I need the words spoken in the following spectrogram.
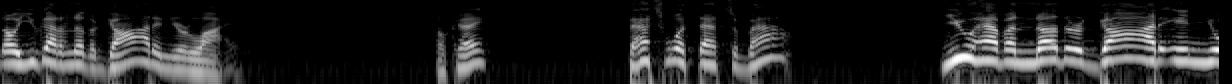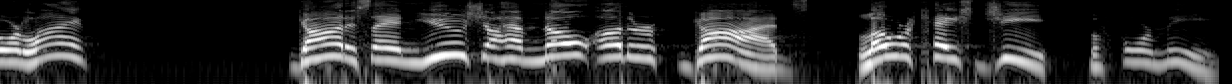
No, you got another God in your life. Okay? That's what that's about. You have another God in your life. God is saying, You shall have no other gods, lowercase g, before me.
